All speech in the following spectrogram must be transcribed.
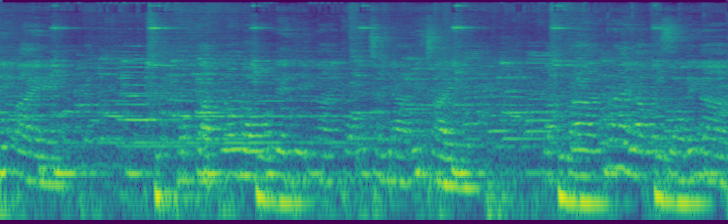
นี้ไปพบกับน้องๆในทีมงานของชยาวิชัย กับการไล่รำอันสวยงาม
